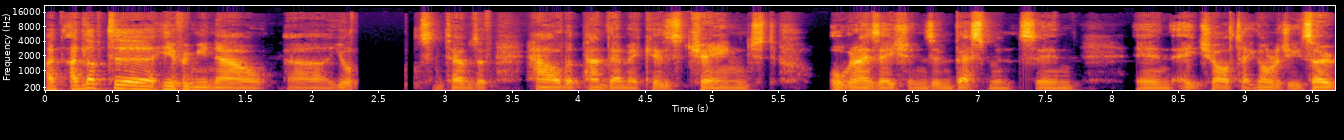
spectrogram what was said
I'd, I'd love to hear from you now, uh, your thoughts in terms of how the pandemic has changed organizations' investments in in HR technology. So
